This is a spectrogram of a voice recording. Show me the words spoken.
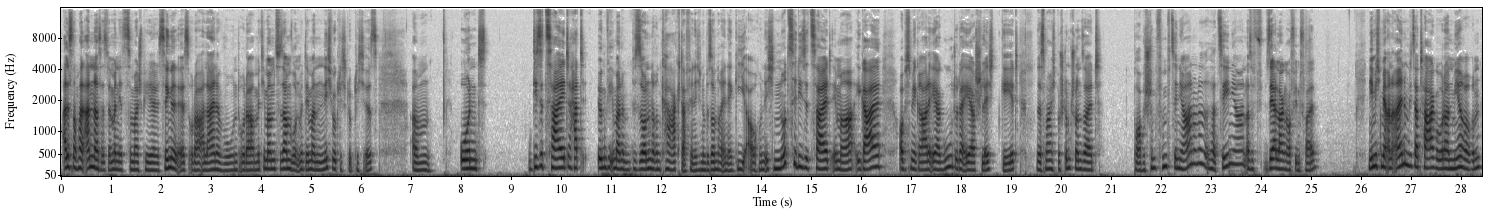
alles nochmal anders, als wenn man jetzt zum Beispiel Single ist oder alleine wohnt oder mit jemandem zusammen wohnt, mit dem man nicht wirklich glücklich ist. Ähm, und diese Zeit hat irgendwie immer einen besonderen Charakter, finde ich, eine besondere Energie auch. Und ich nutze diese Zeit immer, egal ob es mir gerade eher gut oder eher schlecht geht. Und das mache ich bestimmt schon seit, boah, bestimmt 15 Jahren oder, oder 10 Jahren, also sehr lange auf jeden Fall. Nehme ich mir an einem dieser Tage oder an mehreren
